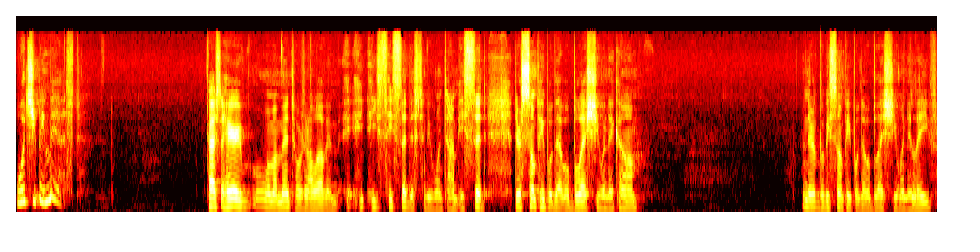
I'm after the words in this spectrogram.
Would you be missed? Pastor Harry, one of my mentors, and I love him, he, he, he said this to me one time. He said, There's some people that will bless you when they come, and there will be some people that will bless you when they leave.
